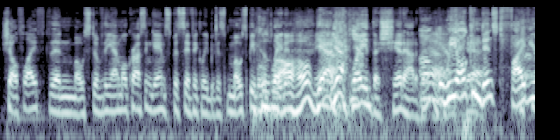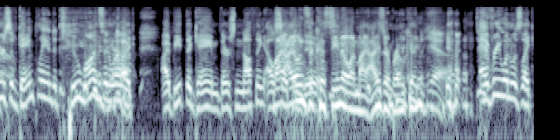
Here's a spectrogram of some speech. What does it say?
shelf life than most of the Animal Crossing games, specifically because most people Because who we're played all it, home, yeah, yeah. Yeah. played the shit out of it. Oh, Yeah. yeah. We all Yeah. condensed five years of gameplay into two months, and we're like, "I beat the game. There's nothing else My I can island's do." a casino and my eyes are broken. Yeah. Everyone was like,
